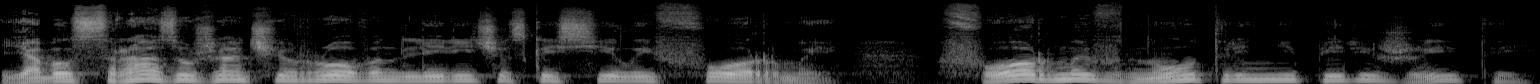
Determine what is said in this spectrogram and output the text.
Я был сразу же очарован лирической силой формы, формы внутренне пережитой.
